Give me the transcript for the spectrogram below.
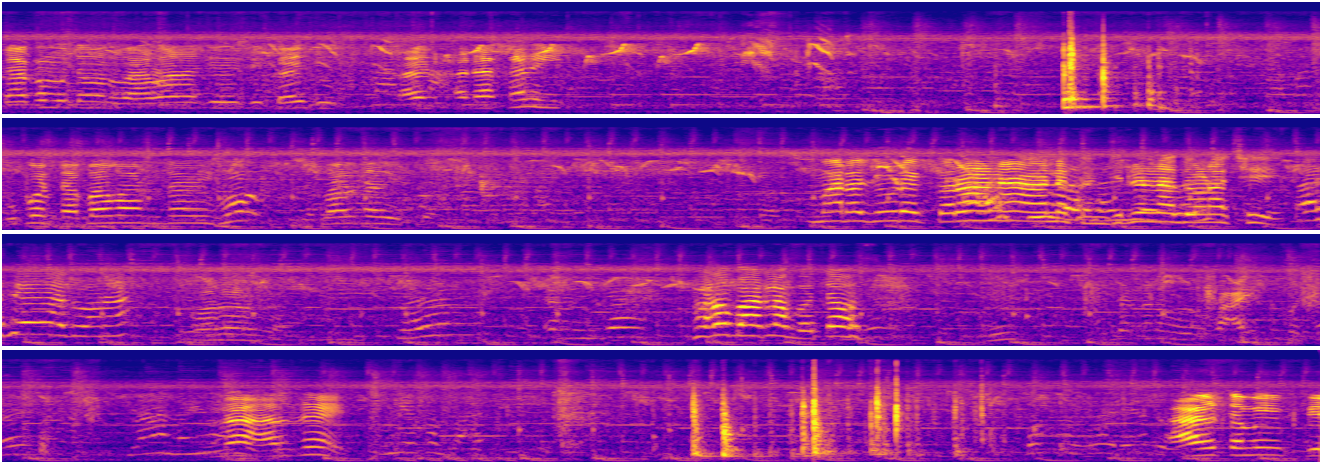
કાકા હું તમને વાવવાના જે રીતે કહી દઉં આ ખડા કરી. ઉપર દબાવવા હો દબાવતા મારા જોડે કરાણા અને કંજરીના દોણા છે. બાટલા બતાવો. ના હાલ દે. આ તમે બે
